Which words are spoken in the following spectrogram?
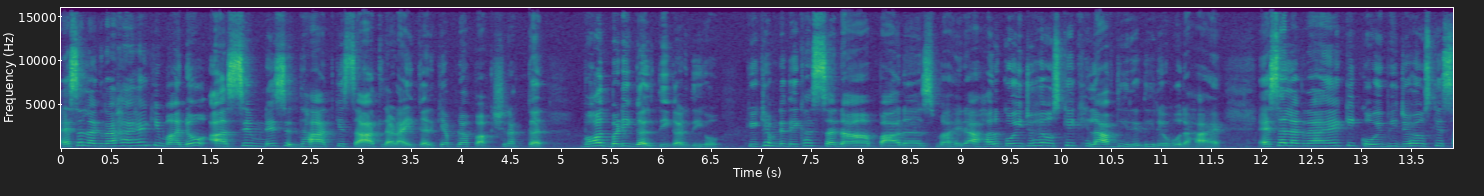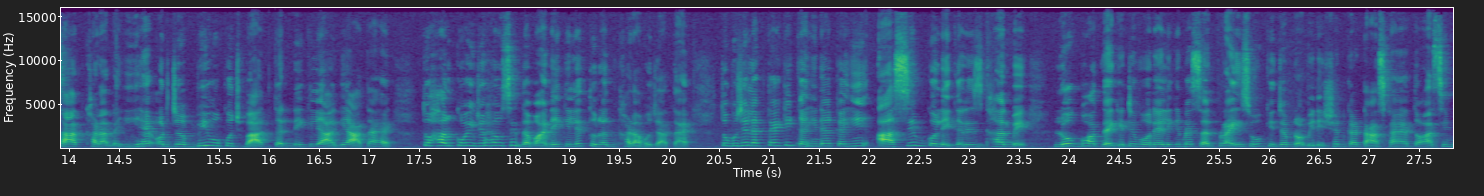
ऐसा लग रहा है कि मानो आसिम ने सिद्धार्थ के साथ लड़ाई करके अपना पक्ष रखकर बहुत बड़ी गलती कर दी हो। क्योंकि हमने देखा सना, पारस, माहिरा, हर कोई जो है उसके खिलाफ धीरे धीरे हो रहा है। ऐसा लग रहा है कि कोई भी जो है उसके साथ खड़ा नहीं है और जब भी वो कुछ बात करने के लिए आगे आता है तो हर कोई जो है उसे दबाने के लिए तुरंत खड़ा हो जाता है। तो मुझे लगता है कि कहीं ना कहीं आसिम को लेकर इस घर में लोग बहुत नेगेटिव हो रहे हैं, लेकिन मैं सरप्राइज़ हूँ कि जब नॉमिनेशन का टास्क आया तो आसिम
